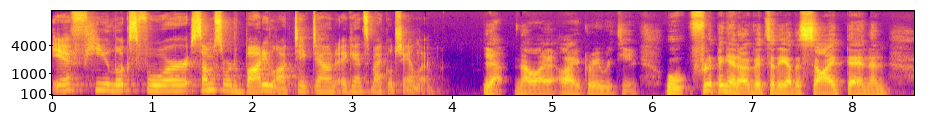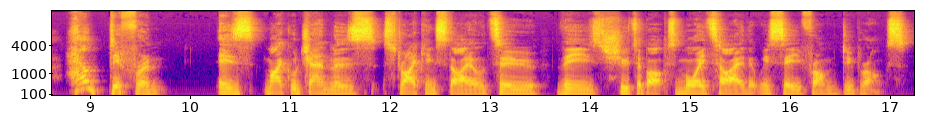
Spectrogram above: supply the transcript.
if he looks for some sort of body lock takedown against Michael Chandler. Yeah, no, I, I agree with you. Well, flipping it over to the other side then, and how different is Michael Chandler's striking style to the Chute Boxe Muay Thai that we see from do Bronx?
